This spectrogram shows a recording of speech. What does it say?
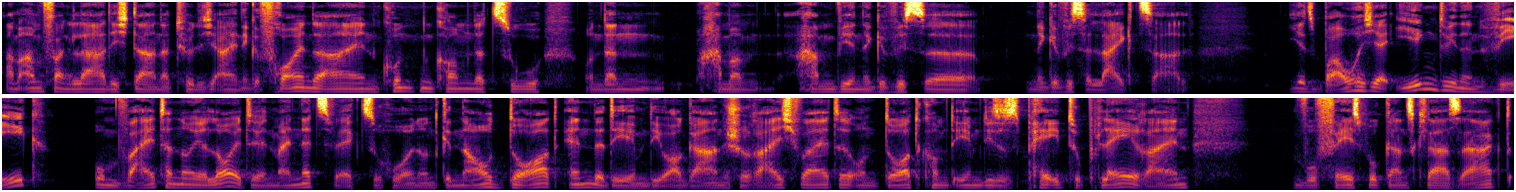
am Anfang lade ich da natürlich einige Freunde ein, Kunden kommen dazu und dann haben wir, haben wir eine gewisse, eine gewisse Like-Zahl. Jetzt brauche ich ja irgendwie einen Weg, um weiter neue Leute in mein Netzwerk zu holen. Und genau dort endet eben die organische Reichweite und dort kommt eben dieses Pay-to-Play rein, wo Facebook ganz klar sagt,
